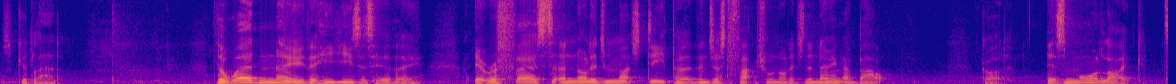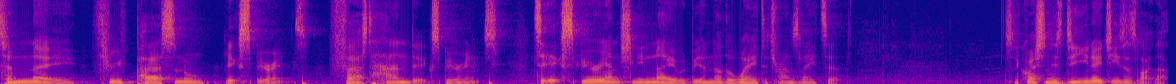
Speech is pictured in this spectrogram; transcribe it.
It's a good lad. The word know that he uses here, though, it refers to a knowledge much deeper than just factual knowledge, the knowing about God. It's more like to know through personal experience, first hand experience. To experientially know would be another way to translate it. So the question is do you know Jesus like that?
